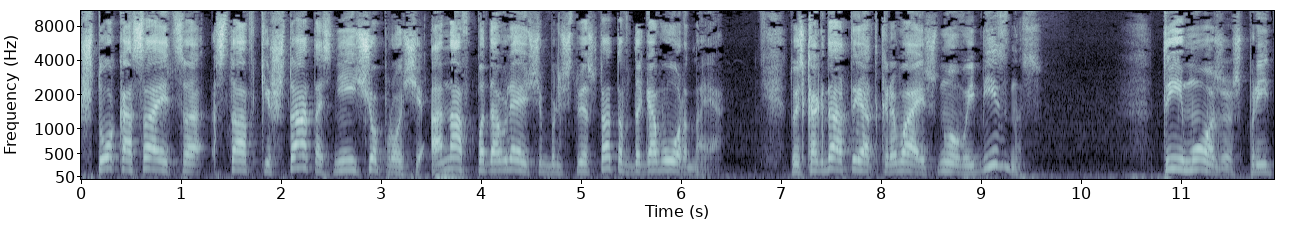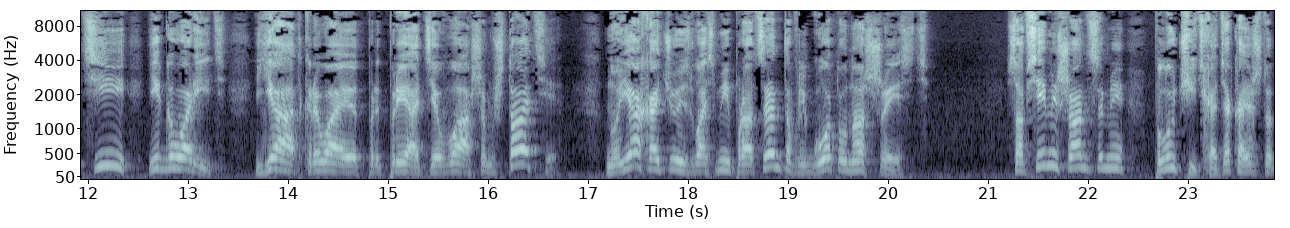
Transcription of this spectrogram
Что касается ставки штата, с ней еще проще. Она в подавляющем большинстве штатов договорная. То есть, когда ты открываешь новый бизнес, ты можешь прийти и говорить, я открываю это предприятие в вашем штате, но я хочу из 8% льготу на 6%. Со всеми шансами получить. Хотя, конечно,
